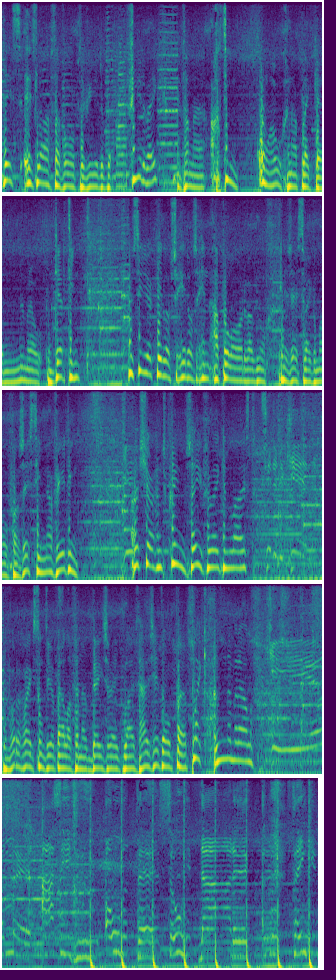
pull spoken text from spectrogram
Dit This Is Love daarvoor op de vierde, week. Van eh, 18 omhoog naar plek eh, nummer 13. De Studio killers Eros en Apollo hoorden we ook nog in de zesde week omhoog van 16 naar 14. Usher and Scream, 7 weken in de lijst. Vorige week stond hij op 11 en ook deze week blijft hij zitten op eh, plek nummer 11. Yeah, man, I see you over there, so hypnotic, thinking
